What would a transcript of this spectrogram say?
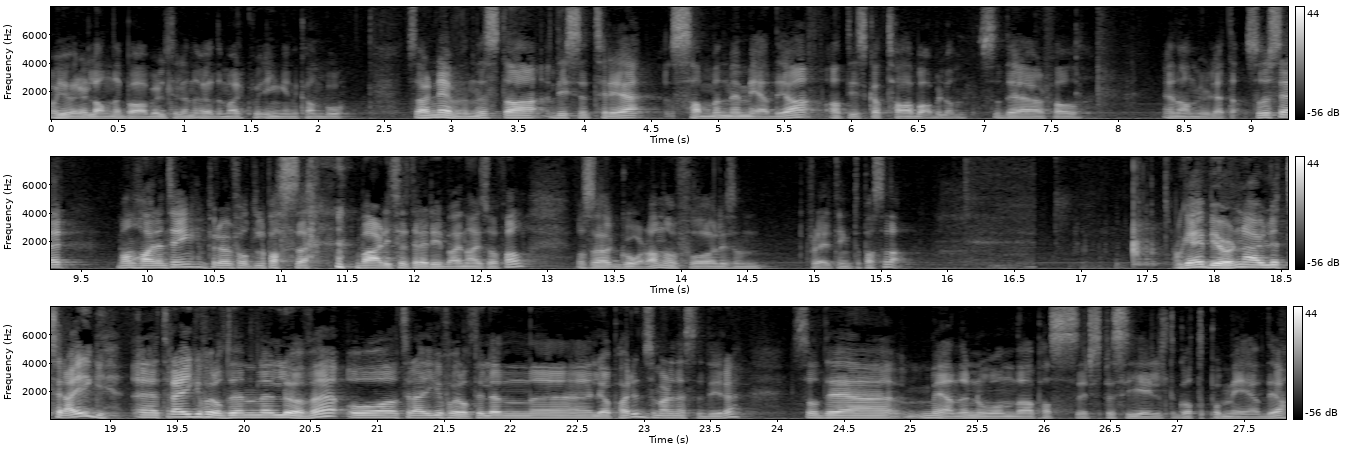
og gjøre landet Babel til en ødemark hvor ingen kan bo. Så her nevnes da disse tre sammen med media at de skal ta Babylon. Så det er i hvert fall en annen mulighet. da. Så du ser, man har en ting, prøver å få det til å passe. Hva er disse tre ribbeina i så fall? Og så går det an å få liksom flere ting til å passe, da. Ok, Bjørnen er jo litt treig. Eh, treig i forhold til en løve og treig i forhold til en eh, leopard, som er det neste dyret. Så det mener noen da passer spesielt godt på media,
